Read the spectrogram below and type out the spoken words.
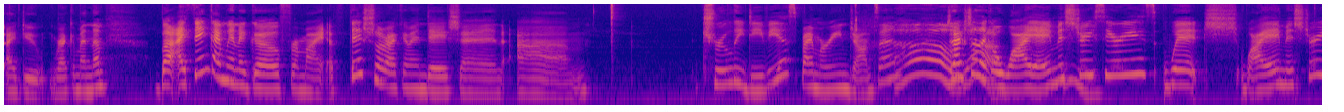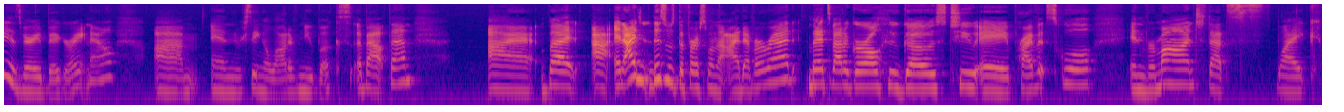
I do recommend them. But I think I'm gonna go for my official recommendation. Um, Truly Devious by Maureen Johnson. Oh, It's actually yeah. like a YA mystery series, which YA mystery is very big right now. Um, and we're seeing a lot of new books about them. Uh, but uh, and I this was the first one that I'd ever read, but it's about a girl who goes to a private school in Vermont. That's like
